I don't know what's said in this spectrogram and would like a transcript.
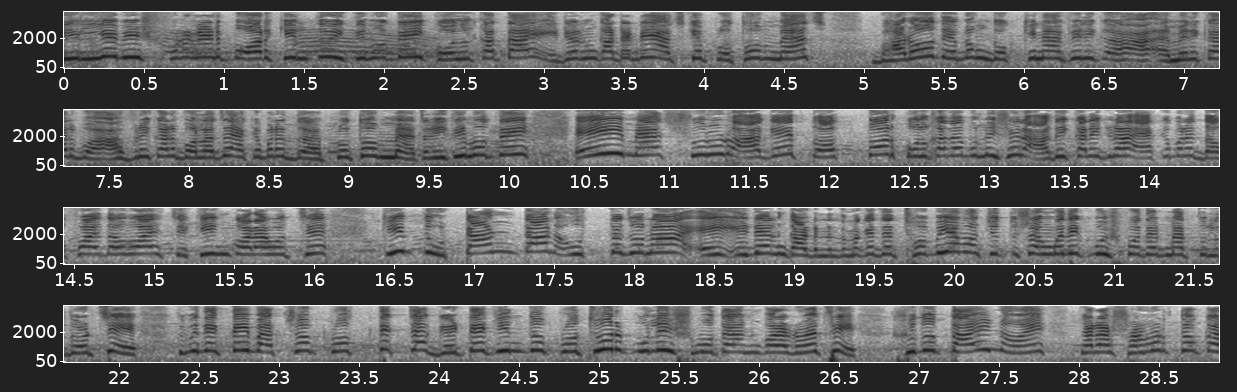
দিল্লি বিস্ফোরণের পর কিন্তু ইতিমধ্যেই কলকাতায় ইডেন গার্ডেনে আজকে প্রথম ম্যাচ। ভারত এবং দক্ষিণ আফ্রিকা, আমেরিকার, আফ্রিকার বলা যায় একেবারে প্রথম ম্যাচ। আর ইতিমধ্যেই এই ম্যাচ শুরুর আগে তৎপর কলকাতা পুলিশের আধিকারিকরা একেবারে দফায় দফায় চেকিং করা হচ্ছে। কিন্তু টান টান উত্তেজনা এই ইডেন গার্ডেনে তোমাকে যে ছবি আমার চিত্র সাংবাদিক পুষ্পদেব ম্যাচ তুলে ধরছে, তুমি দেখতেই পাচ্ছ প্রত্যেকটা গেটে কিন্তু প্রচুর পুলিশ মোতায়েন করা রয়েছে। শুধু তাই নয়, যারা সমর্থকরা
